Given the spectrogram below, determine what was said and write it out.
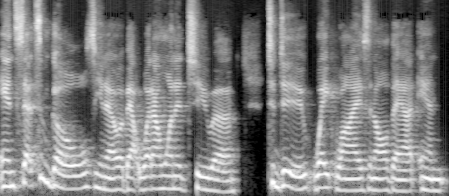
And set some goals you know about what i wanted to uh, to do weight wise and all that. And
